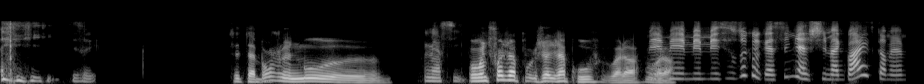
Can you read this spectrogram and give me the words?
Désolé. C'est un bon jeu de mots. euh, Merci. Pour une fois, j'approuve. j'approuve, Voilà. Mais, voilà. mais, mais, mais c'est surtout que le casting, il y a Shea McBride, quand même.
